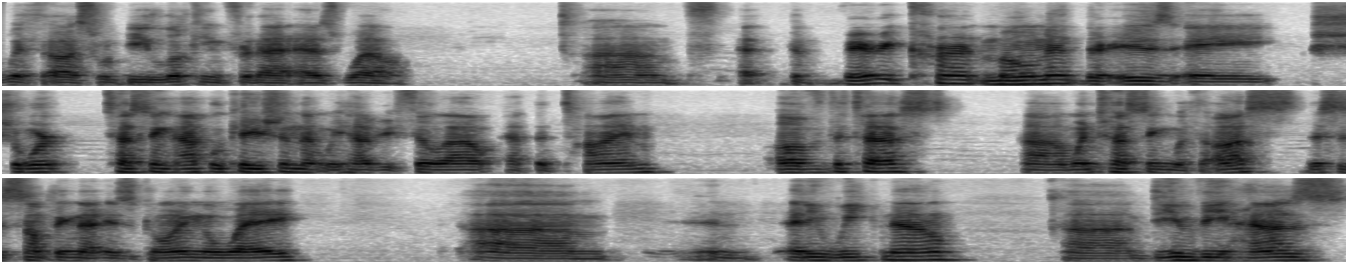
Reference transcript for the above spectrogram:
with us would be looking for that as well. Um, at the very current moment, there is a short testing application that we have you fill out at the time of the test. Uh, when testing with us, this is something that is going away um, in any week now. Um, DMV has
